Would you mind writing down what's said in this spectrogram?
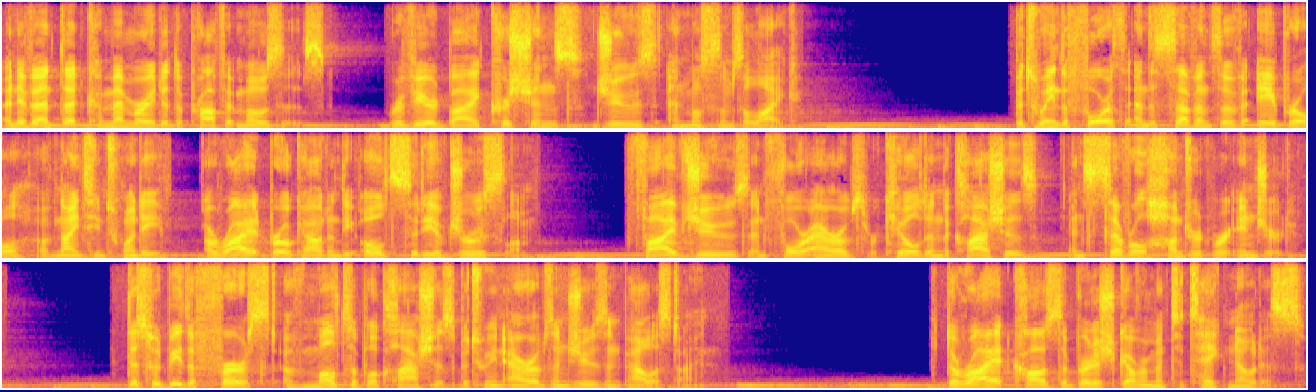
an event that commemorated the prophet Moses, revered by Christians, Jews, and Muslims alike. Between the 4th and the 7th of April of 1920, a riot broke out in the old city of Jerusalem. Five Jews and four Arabs were killed in the clashes, and several hundred were injured. This would be the first of multiple clashes between Arabs and Jews in Palestine. The riot caused the British government to take notice.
